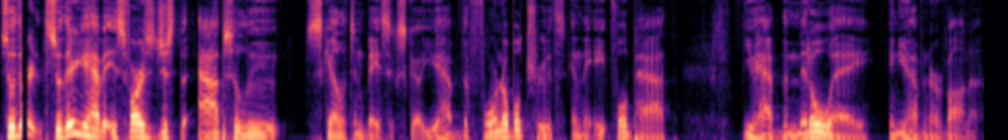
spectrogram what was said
So there, so there you have it. As far as just the absolute skeleton basics go, you have the Four Noble Truths and the Eightfold Path. You have the Middle Way, and you have Nirvana.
